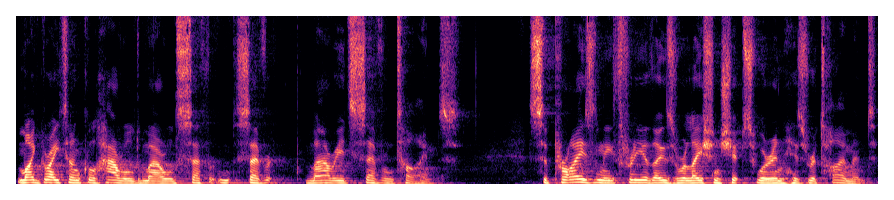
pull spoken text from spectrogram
My great uncle Harold married several, several, married several times. Surprisingly, three of those relationships were in his retirement.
